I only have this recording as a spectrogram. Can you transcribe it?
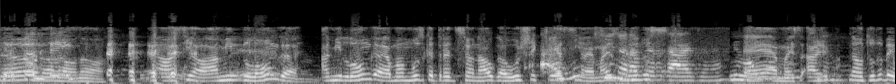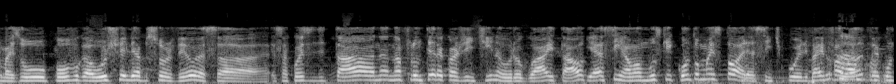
Não, não, não, não. Não, assim, ó, a milonga, a milonga é uma música tradicional gaúcha que, assim, ó, é mais ou menos. na verdade, né? Milonga É, mas a- não, tudo bem, mas o povo gaúcho ele absorveu essa, essa coisa de estar na, na fronteira com a Argentina, Uruguai e tal. E é assim, é uma música que conta uma história, assim, tipo, ele vai Do falando, campo. vai contando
